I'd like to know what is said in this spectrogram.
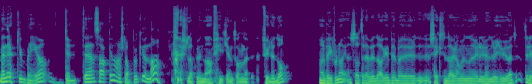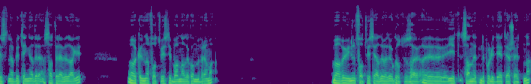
Men Røkke ble jo dømt i den saken, han slapp jo ikke unna. Jeg slapp unna, han fikk en sånn fylledom. Han fikk for noe? Satt 30 dager, 60 dager eller 120, vet du. Resten av betinga satt 30 dager. Hva kunne han fått hvis de båndene hadde kommet frem? Hva ville han fått hvis jeg hadde gått og øh, gitt sannheten til politiet etter jeg skjøt den? da?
